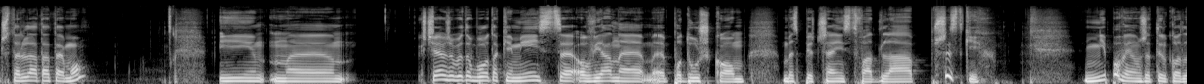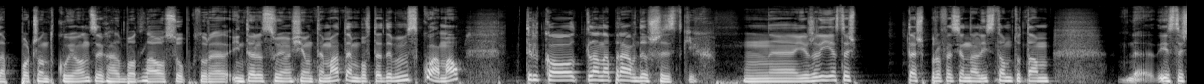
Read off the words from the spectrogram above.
4 e, lata temu. I chciałem, żeby to było takie miejsce owiane poduszką bezpieczeństwa dla wszystkich. Nie powiem, że tylko dla początkujących albo dla osób, które interesują się tematem, bo wtedy bym skłamał, tylko dla naprawdę wszystkich. Jeżeli jesteś też profesjonalistą, to tam jesteś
